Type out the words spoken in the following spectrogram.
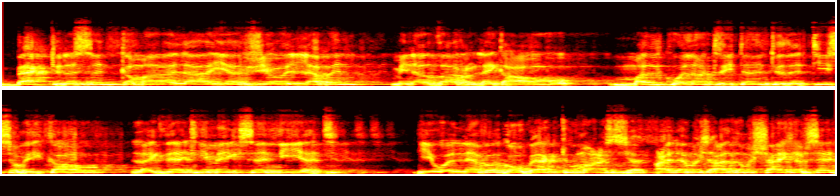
back to the sin. Kama la yarji'u laban min Like how milk will not return to the teeth of a cow, like that he makes a niyat. He will never go back to ma'asiyat. Other mashaykh have said,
